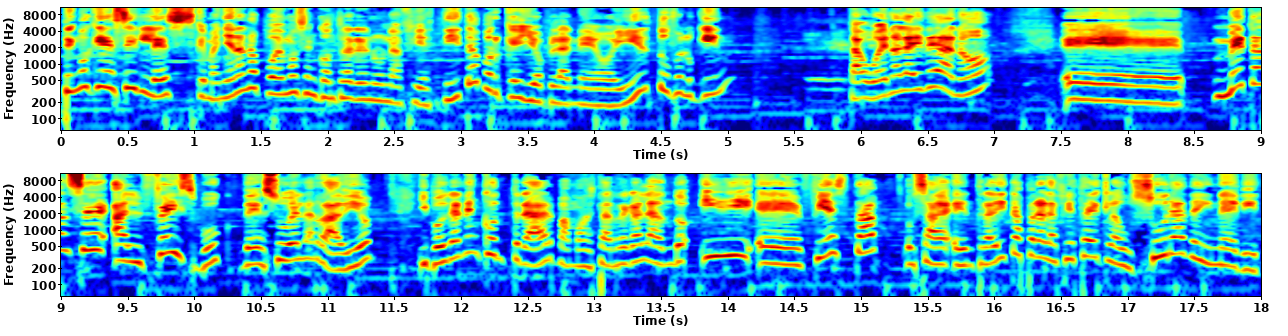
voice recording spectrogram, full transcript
tengo que decirles que mañana nos podemos encontrar en una fiestita porque yo planeo ir, ¿tú, Feluquín? Está buena la idea, ¿no? Eh, métanse al Facebook de Sube la Radio y podrán encontrar, vamos a estar regalando, y eh, fiesta, o sea, entraditas para la fiesta de clausura de Inédit,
